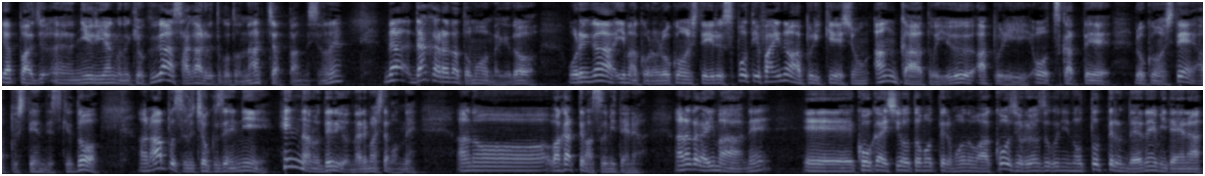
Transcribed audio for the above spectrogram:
やっぱニューリ・ヤングの曲が下がるってことになっちゃったんですよね。だ、だからだと思うんだけど、俺が今この録音している Spotify のアプリケーション、アンカーというアプリを使って録音してアップしてんですけど、あの、アップする直前に変なの出るようになりましたもんね。あのー、分かってますみたいな。あなたが今ね、えー、公開しようと思ってるものは公序良俗にのっとってるんだよね、みたいな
